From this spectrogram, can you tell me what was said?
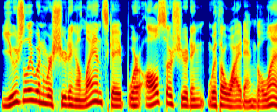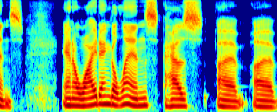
usually when we're shooting a landscape, we're also shooting with a wide angle lens. And a wide angle lens has a, a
